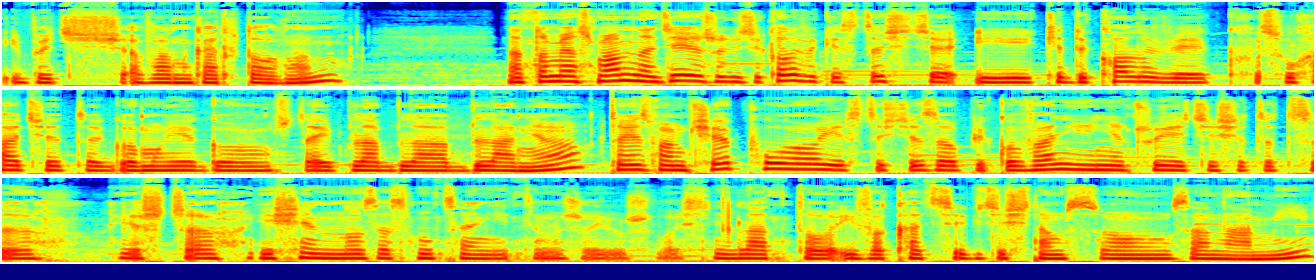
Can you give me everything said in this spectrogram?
i być awangardowym. Natomiast mam nadzieję, że gdziekolwiek jesteście i kiedykolwiek słuchacie tego mojego tutaj bla bla blania, to jest wam ciepło, jesteście zaopiekowani i nie czujecie się tacy jeszcze jesienno zasmuceni tym, że już właśnie lato i wakacje gdzieś tam są za nami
